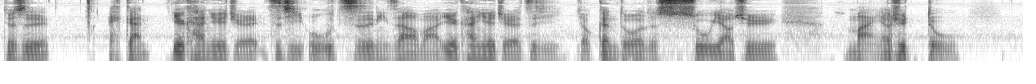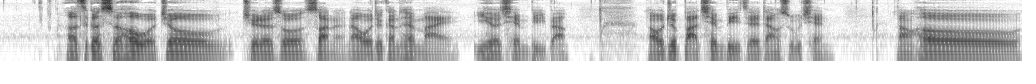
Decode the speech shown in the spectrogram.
就是。哎，干，越看越觉得自己无知，你知道吗？越看越觉得自己有更多的书要去买，要去读。然后这个时候，我就觉得说，算了，那我就干脆买一盒铅笔吧。然后我就把铅笔直接当书签，然后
